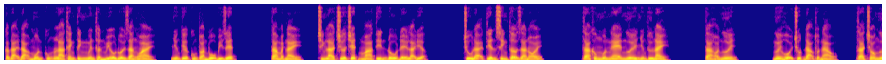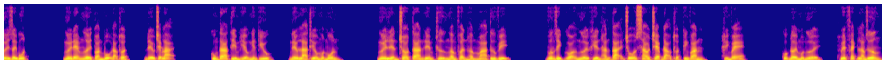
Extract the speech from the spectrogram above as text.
các đại đạo môn cũng là thanh tinh nguyên thần miếu đuổi ra ngoài, những kia cũng toàn bộ bị giết. Ta mạch này, chính là chưa chết mà tín đồ để lại địa chu đại tiên sinh thở ra nói ta không muốn nghe ngươi những thứ này ta hỏi ngươi ngươi hội chút đạo thuật nào ta cho ngươi giấy bút ngươi đem ngươi toàn bộ đạo thuật đều chép lại cung ta tìm hiểu nghiên cứu nếu là thiếu một môn ngươi liền cho ta nếm thử ngâm phần hầm mà tư vị Vương Dịch gọi người khiến hắn tại chỗ sao chép đạo thuật kinh văn, hình vẽ. Cuộc đời một người, huyết phách làm dương,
